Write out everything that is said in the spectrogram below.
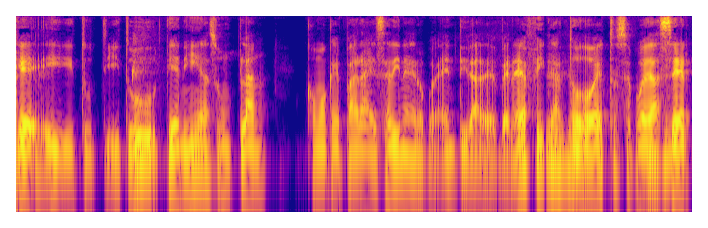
que, y, tú, y tú tenías un plan como que para ese dinero, pues entidades benéficas, todo esto se puede hacer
